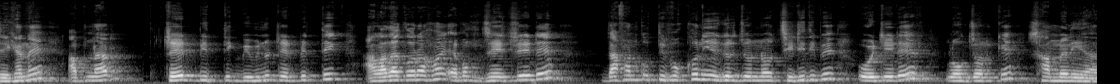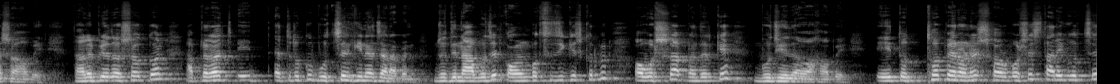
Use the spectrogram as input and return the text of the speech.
যেখানে আপনার ট্রেড ভিত্তিক, বিভিন্ন ট্রেড ভিত্তিক আলাদা করা হয় এবং যে ট্রেডে জাপান কর্তৃপক্ষ নিয়োগের জন্য চিঠি দিবে, ওই ট্রেডের লোকজনকে সামনে নিয়ে আসা হবে। তাহলে প্রিয় দর্শকগণ, আপনারা এতটুকু বুঝছেন কিনা জানাবেন। যদি না বুঝেন কমেন্ট বক্সে জিজ্ঞেস করবেন, অবশ্যই আপনাদেরকে বুঝিয়ে দেওয়া হবে। এই তথ্য প্রেরণের সর্বশেষ তারিখ হচ্ছে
